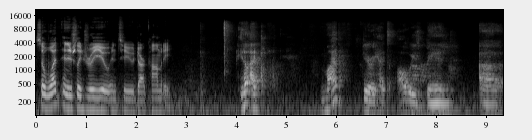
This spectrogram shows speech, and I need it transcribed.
So, what initially drew you into dark comedy? You know, I my theory has always been uh,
